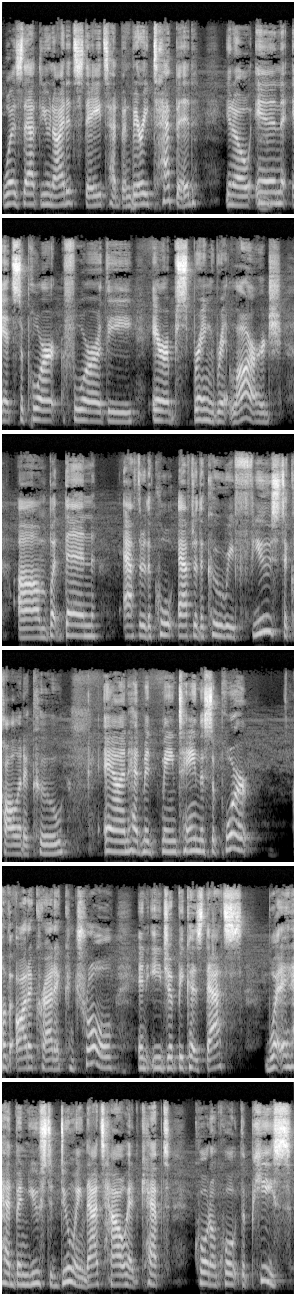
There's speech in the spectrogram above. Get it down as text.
was that the United States had been very tepid, you know, in mm. its support for the Arab Spring writ large. Um, but then after the coup, after the coup refused to call it a coup and had ma- maintained the support of autocratic control in Egypt because that's what it had been used to doing. That's how it kept, quote unquote, the peace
